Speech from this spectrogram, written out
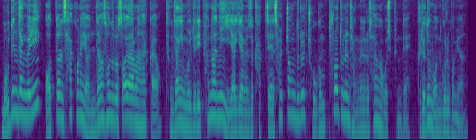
모든 장면이 어떤 사건의 연장선으로 써야만 할까요? 등장인물들이 편안히 이야기하면서 각자의 설정들을 조금 풀어두는 장면으로 사용하고 싶은데 그려둔 원고를 보면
